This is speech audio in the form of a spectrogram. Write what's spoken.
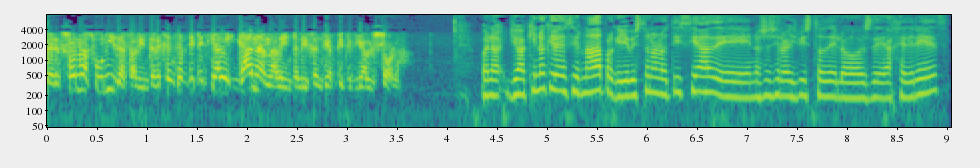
personas unidas a la inteligencia artificial ganan a la inteligencia artificial sola. Bueno, yo aquí no quiero decir nada porque yo he visto una noticia de, no sé si lo habéis visto, de los de ajedrez,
